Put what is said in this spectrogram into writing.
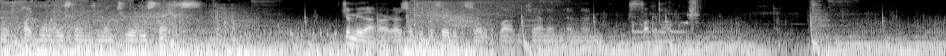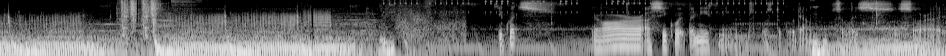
Like, fight one of these things and then two of these things. Shouldn't be that hard. I just have to disable the soul with the plasma cannon and then fuck him up. Secrets? There are a secret beneath me. I'm supposed to go down so it's, alright.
